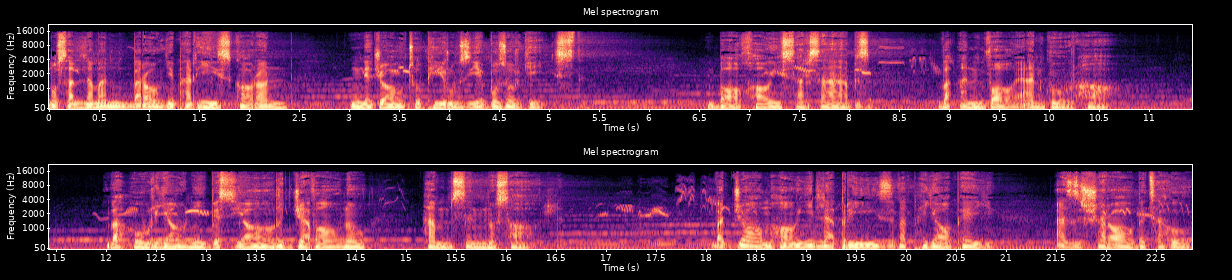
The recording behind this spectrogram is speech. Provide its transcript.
مسلما برای پرهیزکاران نجات و پیروزی بزرگی است. باغهایی سرسبز و انواع انگورها و هوریانی بسیار جوان و همسن و سال و جامهایی لبریز و پیاپی از شراب تهور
